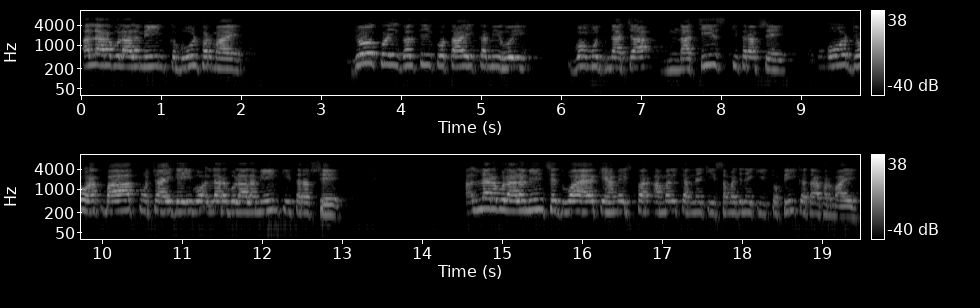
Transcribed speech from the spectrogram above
اللہ رب العالمین قبول فرمائے۔ جو کوئی غلطی کو تائی کمی ہوئی، وہ مجھ ناچیز کی طرف سے اور جو حق بات پہنچائی گئی، وہ اللہ رب العالمین کی طرف سے۔ اللہ رب العالمین سے دعا ہے کہ ہمیں اس پر عمل کرنے کی، سمجھنے کی توفیق عطا فرمائے۔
